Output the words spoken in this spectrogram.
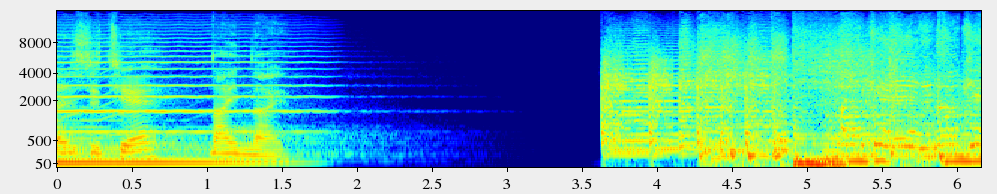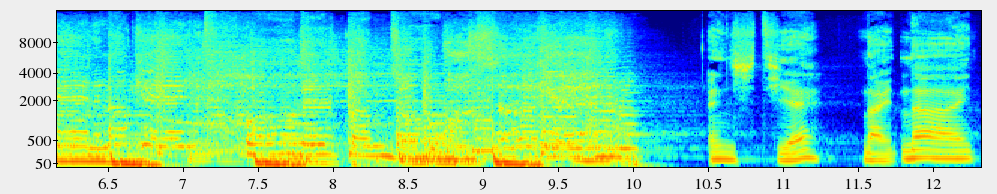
NCT의 99 NCT의 Night Night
